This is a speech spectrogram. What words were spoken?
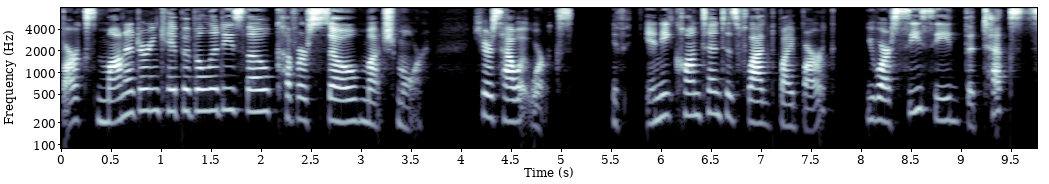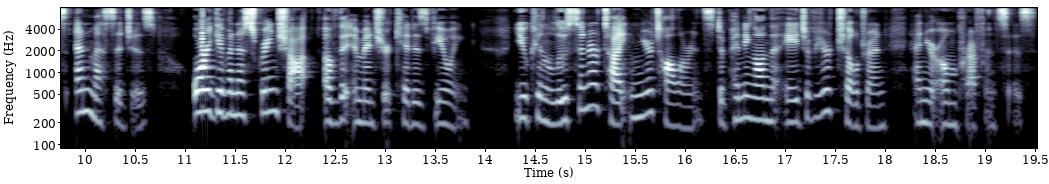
Bark's monitoring capabilities, though, cover so much more. Here's how it works if any content is flagged by Bark, you are CC'd the texts and messages or given a screenshot of the image your kid is viewing. You can loosen or tighten your tolerance depending on the age of your children and your own preferences.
